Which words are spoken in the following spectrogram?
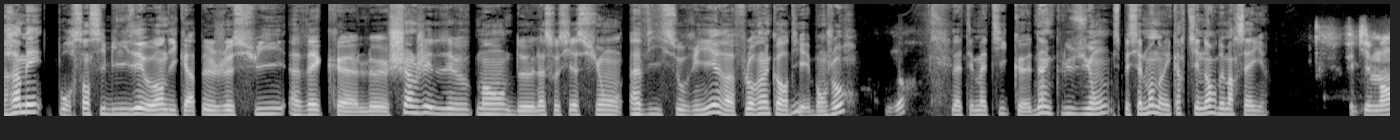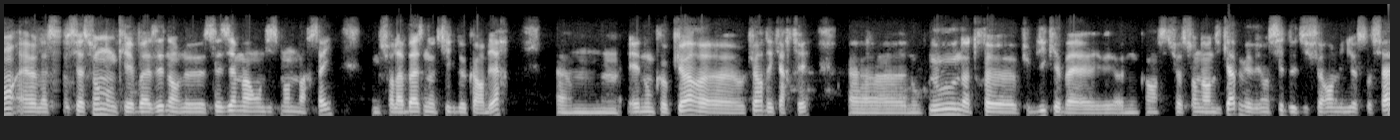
Ramer pour sensibiliser au handicap, je suis avec euh, le chargé de développement de l'association Avis Sourire, Florin Cordier. Bonjour. Bonjour. La thématique d'inclusion, spécialement dans les quartiers nord de Marseille. Effectivement, euh, l'association donc est basée dans le 16e arrondissement de Marseille, donc sur la base nautique de Corbière, euh, et donc au cœur, euh, au cœur des quartiers. Euh, donc nous, notre public est bah, donc en situation de handicap, mais vient aussi de différents milieux sociaux,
